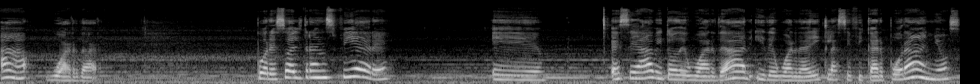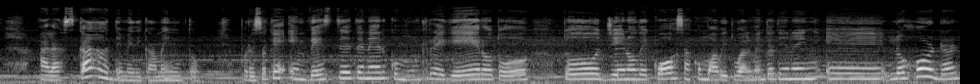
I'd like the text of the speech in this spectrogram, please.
a guardar. Por eso él transfiere eh, ese hábito de guardar y de guardar y clasificar por años a las cajas de medicamento. Por eso que en vez de tener como un reguero todo, todo lleno de cosas como habitualmente tienen eh, los hoarders,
